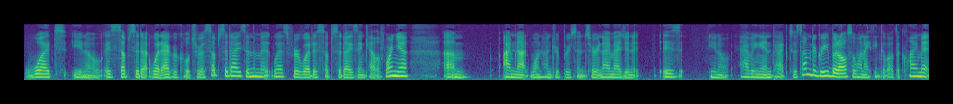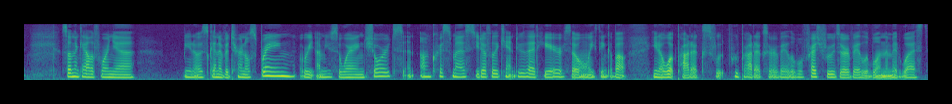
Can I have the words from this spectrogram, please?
what you know is subsidized, what agriculture is subsidized in the Midwest for what is subsidized in California? Um, I'm not 100% certain. I imagine it is, you know, having an impact to some degree, but also when I think about the climate, Southern California, you know, it's kind of eternal spring. I'm used to wearing shorts on Christmas. You definitely can't do that here. So when we think about, you know, what products, food, food products are available, fresh foods are available in the Midwest,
